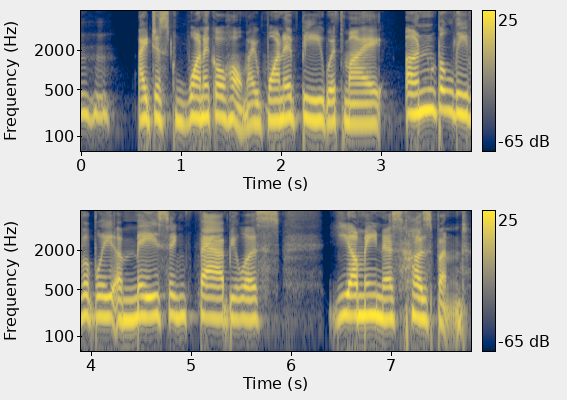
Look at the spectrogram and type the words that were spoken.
Mm-hmm. I just want to go home. I want to be with my unbelievably amazing, fabulous, yumminess husband,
